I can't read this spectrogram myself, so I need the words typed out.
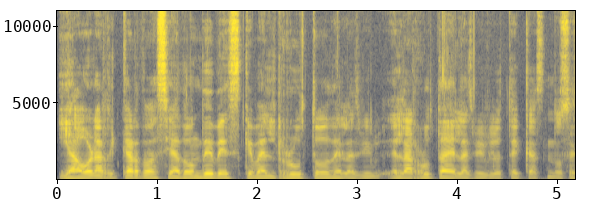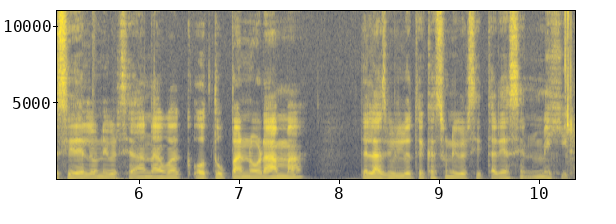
Y ahora, Ricardo, ¿hacia dónde ves que va el ruto de las, la ruta de las bibliotecas? No sé si de la Universidad de Anáhuac o tu panorama de las bibliotecas universitarias en México.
